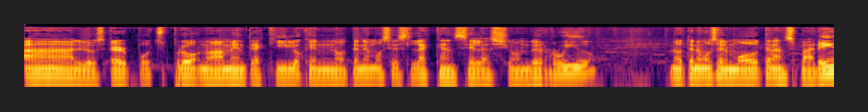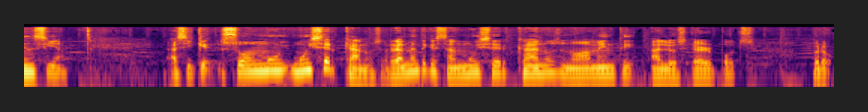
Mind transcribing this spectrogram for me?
a los AirPods Pro. Nuevamente, aquí lo que no tenemos es la cancelación de ruido no tenemos el modo transparencia. Así que son muy, muy cercanos, realmente que están muy cercanos nuevamente a los AirPods Pro.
